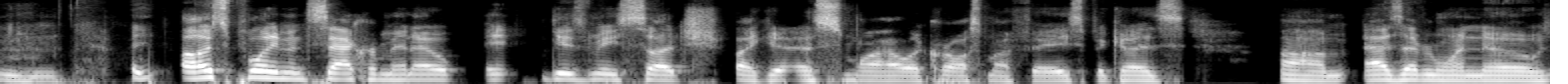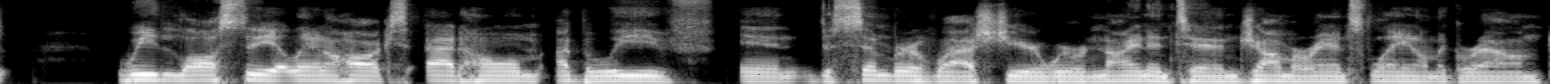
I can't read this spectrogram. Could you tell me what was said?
Mhm. Us playing in Sacramento, it gives me such like a, a smile across my face because, um, as everyone knows, we lost to the Atlanta Hawks at home, I believe, in December of last year. We were nine and ten. Ja Morant's laying on the ground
